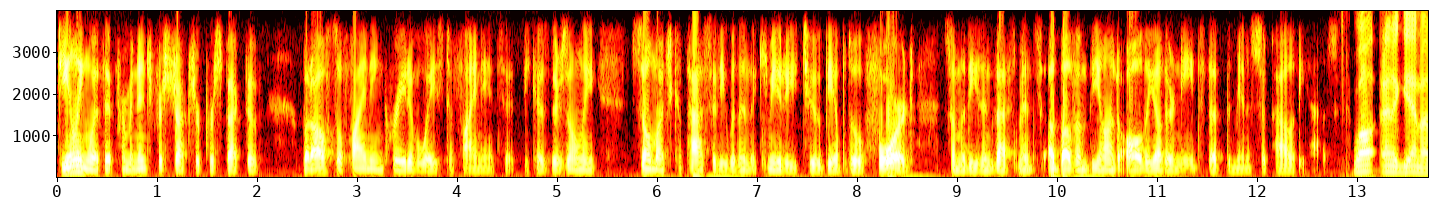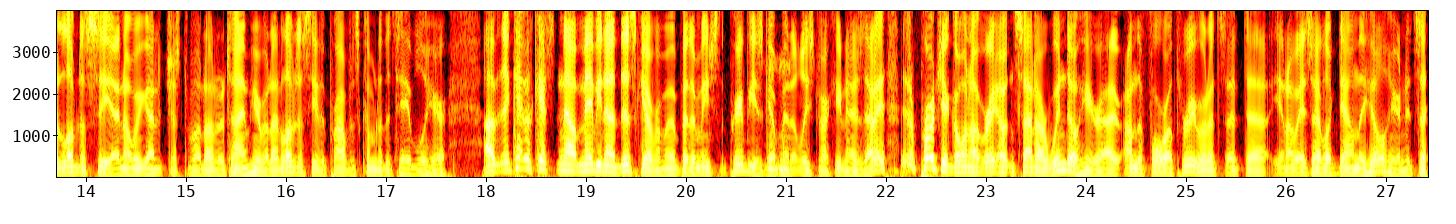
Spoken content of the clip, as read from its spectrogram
dealing with it from an infrastructure perspective, but also finding creative ways to finance it because there's only so much capacity within the community to be able to afford some of these investments above and beyond all the other needs that the municipality has. Well, and again, I'd love to see. I know we got just about out of time here, but I'd love to see the province come to the table here. Uh, now, maybe not this government, but it means the previous mm-hmm. government mm-hmm. at least recognize that. There's a project going out right outside our window here on the 403 road. It's at uh, you know as I look down the hill here, and it's a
